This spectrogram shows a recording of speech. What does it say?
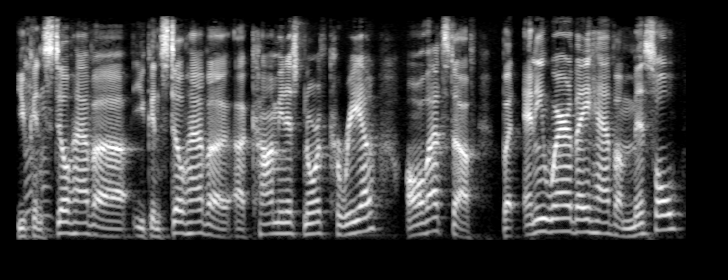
You can Mm-mm. still have a you can still have a, a communist North Korea, all that stuff. But anywhere they have a missile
